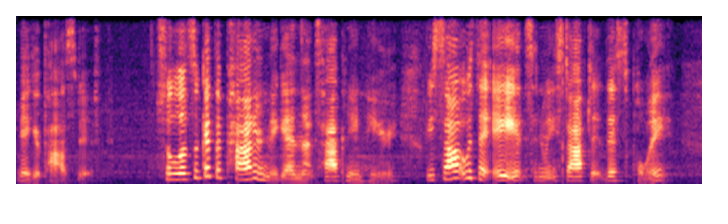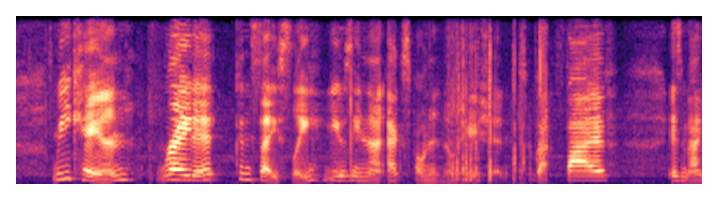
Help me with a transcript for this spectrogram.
make it positive. So let's look at the pattern again that's happening here. We saw it with the 8s and we stopped at this point. We can write it concisely using that exponent notation. So I've got 5 is my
